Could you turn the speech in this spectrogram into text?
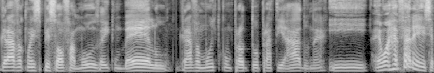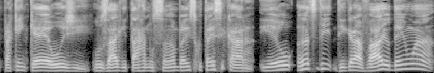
grava com esse pessoal famoso aí, com Belo, grava muito com o produtor prateado, né? E é uma referência para quem quer hoje usar a guitarra no samba, escutar esse cara. E eu, antes de, de gravar, eu dei uma,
